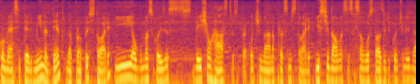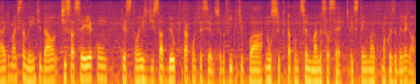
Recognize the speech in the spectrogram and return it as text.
começa e termina dentro da própria história e algumas coisas deixam rastros para continuar na próxima história. Isso te dá uma sensação gostosa de continuidade, mas também te dá te sacia com questões de saber o que tá acontecendo. Você não fica tipo, ah, não sei o que tá acontecendo mais nessa série. Isso tem uma, uma coisa bem legal.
